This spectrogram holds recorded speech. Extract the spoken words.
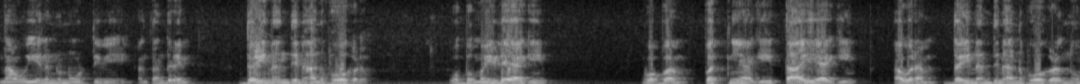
ನಾವು ಏನನ್ನು ನೋಡ್ತೀವಿ ಅಂತಂದರೆ ದೈನಂದಿನ ಅನುಭವಗಳು. ಒಬ್ಬ ಮಹಿಳೆಯಾಗಿ, ಒಬ್ಬ ಪತ್ನಿಯಾಗಿ, ತಾಯಿಯಾಗಿ ಅವರ ದೈನಂದಿನ ಅನುಭವಗಳನ್ನು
